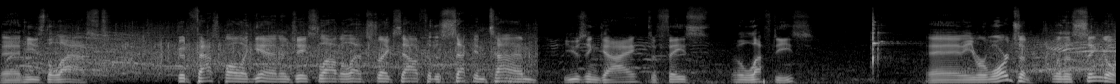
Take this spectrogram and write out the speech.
And he's the last. Good fastball again, and Jace LaViolette strikes out for the second time, using Guy to face the lefties. And he rewards him with a single.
